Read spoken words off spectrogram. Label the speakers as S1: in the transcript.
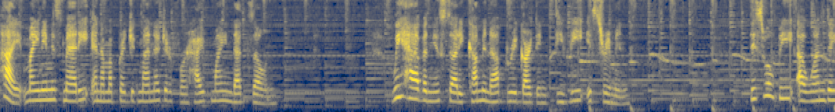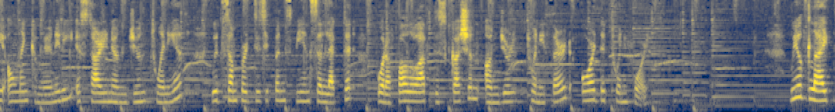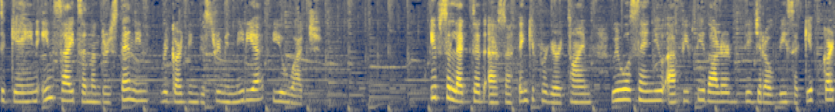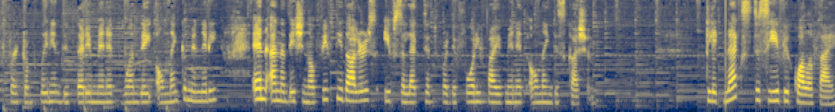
S1: Hi, my name is Maddie and I'm a project manager for HiveMind.zone. We have a new study coming up regarding TV streaming. This will be a one day online community starting on June 20th, with some participants being selected for a follow up discussion on June 23rd or the 24th. We would like to gain insights and understanding regarding the streaming media you watch. If selected as a thank you for your time, we will send you a $50 digital Visa gift card for completing the 30 minute one day online community and an additional $50 if selected for the 45 minute online discussion. Click next to see if you qualify.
